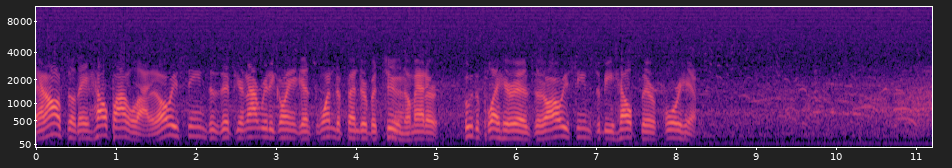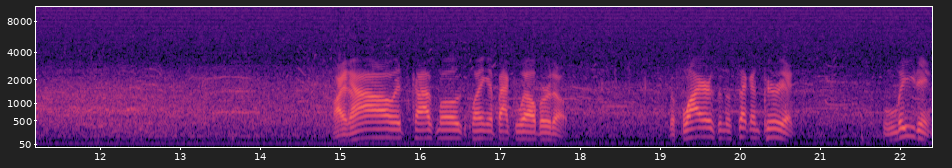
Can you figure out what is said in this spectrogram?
And also, they help out a lot. It always seems as if you're not really going against one defender but two, Yeah. no matter who the player is. There always seems to be help there for him. Right, now it's Cosmos playing it back to Alberto. The Flyers in the second period leading.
